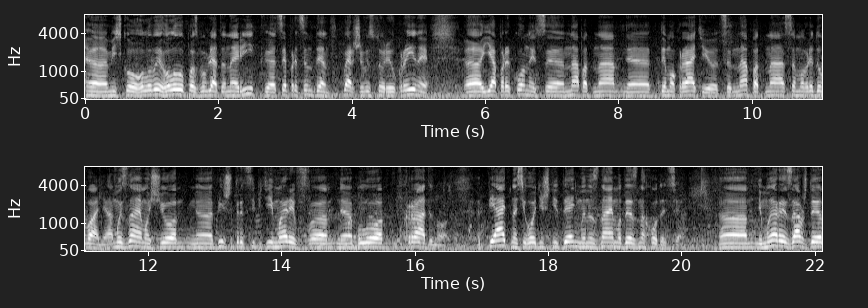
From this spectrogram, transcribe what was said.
е, міського голови, голову позбавляти на рік. Е, Це прецедент вперше в історії України. Е, Я переконаний, це напад на е, демократію, це напад на самоврядування. Ми знаємо, що е, більше 35 мерів було вкрадено. П'ять на сьогоднішній день ми не знаємо, де знаходиться. Мери завжди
